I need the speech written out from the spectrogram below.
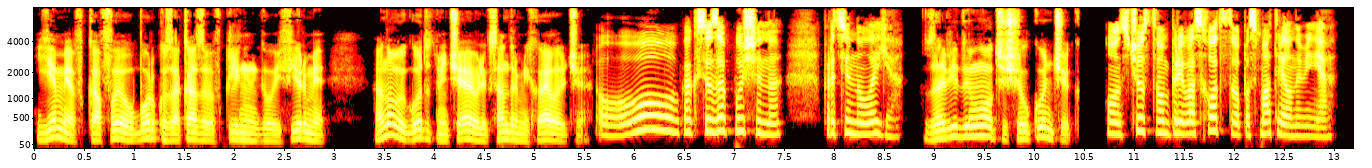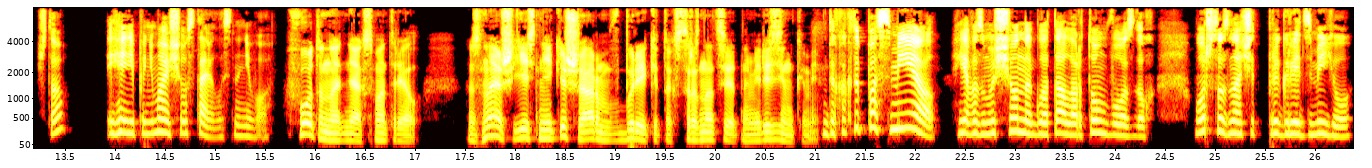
Ем я в кафе, уборку заказываю в клининговой фирме, а Новый год отмечаю Александра Михайловича. О, как все запущено, протянула я. Завидуй молча, щелкунчик. Он с чувством превосходства посмотрел на меня. Что? Я непонимающе уставилась на него. Фото на днях смотрел. Знаешь, есть некий шарм в брекетах с разноцветными резинками. Да как ты посмел? Я возмущенно глотала ртом воздух. Вот что значит пригреть змею.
